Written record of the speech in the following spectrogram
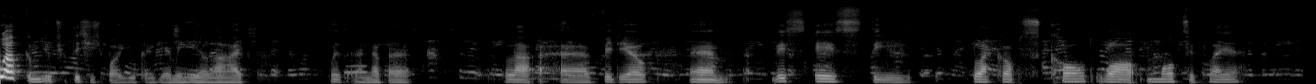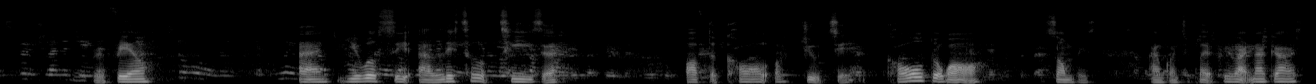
Welcome YouTube, this is boy UK Gamer here live with another uh, video. Um, this is the Black Ops Cold War multiplayer reveal. And you will see a little teaser of the Call of Duty Cold War Zombies. I'm going to play it for you right now guys.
